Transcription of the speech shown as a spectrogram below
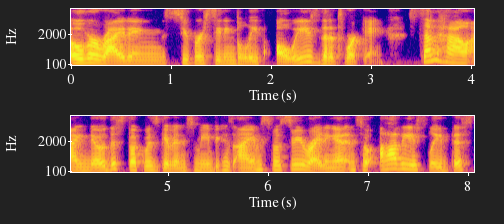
overriding superseding belief always that it's working. Somehow i know this book was given to me because i am supposed to be writing it and so obviously this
